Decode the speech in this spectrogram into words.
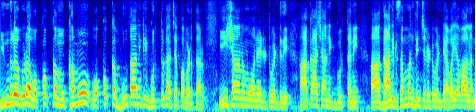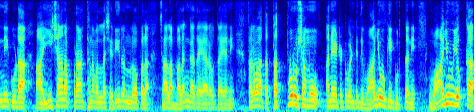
ఇందులో కూడా ఒక్కొక్క ముఖము ఒక్కొక్క భూతానికి గుర్తుగా చెప్పబడతారు. ఈశానము అనేటటువంటిది ఆకాశానికి గుర్తని ఆ దానికి సంబంధించినటువంటి అవయవాలన్నీ కూడా ఆ ఈశాన ప్రార్థన వల్ల శరీరం లోపల చాలా బలంగా తయారవుతాయని తర్వాత తత్పురుషము అనేటటువంటిది వాయువుకి గుర్తని వాయువు యొక్క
